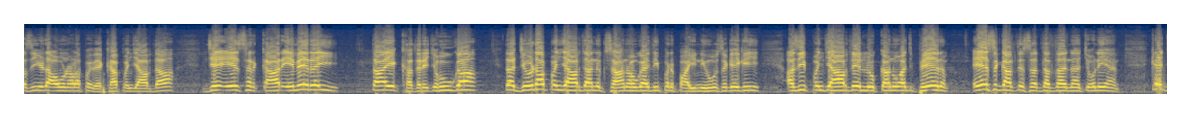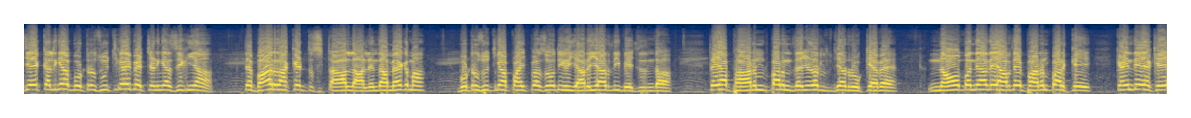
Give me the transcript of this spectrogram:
ਅਸੀਂ ਜਿਹੜਾ ਆਉਣ ਵਾਲਾ ਭਵਿੱਖ ਆ ਪੰਜਾਬ ਦਾ, ਜੇ ਇਹ ਸਰਕਾਰ ਐਵੇਂ ਰਹੀ, ਤਾਂ ਇਹ ਖਤਰੇ 'ਚ ਹੋਊਗਾ। ਤਾਂ ਜਿਹੜਾ ਪੰਜਾਬ ਦਾ ਨੁਕਸਾਨ ਹੋਊਗਾ, ਇਹਦੀ ਭਰਪਾਈ ਨਹੀਂ ਹੋ ਸਕੇਗੀ। ਅਸੀਂ ਪੰਜਾਬ ਦੇ ਲੋਕਾਂ ਨੂੰ ਅੱਜ ਫੇਰ ਇਸ ਗੱਲ ਤੇ ਸੱਦਾ ਦੇਣਾ ਚਾਹੁੰਦੇ ਹਾਂ ਕਿ ਜੇ ਕੱਲੀਆਂ ਵੋਟਰ ਸੂਚੀਆਂ ਹੀ ਵੇਚਣੀਆਂ ਸੀਗੀਆਂ, ਤੇ ਬਾਹਰ ਰੱਖ ਕੇ ਸਟਾਲ ਲਾ ਲੈਂਦਾ ਮਹਿਕਮਾ। ਵੋਟਰ ਸੂਚੀਆਂ 5-500 ਦੀ 1000-1000 ਦੀ ਵੇਚ ਦਿੰਦਾ। ਤੇ ਆ ਫਾਰਮ ਭਰਨ ਦਾ ਜਿਹੜਾ ਦੂਜਾ ਰੋਕਿਆ ਹੋਇਆ ਹੈ, ਨੌ ਬੰਦਿਆਂ ਦੇ ਆਪਦੇ ਫਾਰਮ ਭਰ ਕੇ ਕਹਿੰਦੇ ਆ ਕਿ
